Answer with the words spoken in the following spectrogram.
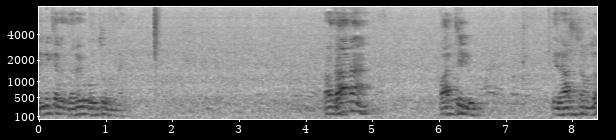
ఎన్నికలు జరగబోతూ ఉన్నాయి. ప్రధాన పార్టీలు ఈ రాష్ట్రంలో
